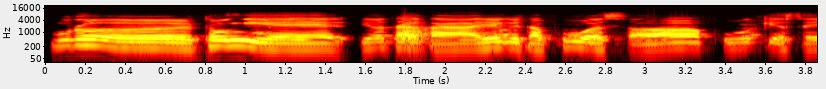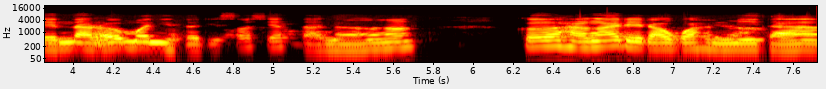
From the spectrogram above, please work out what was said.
물을 동이에 여다가 여기다 부어서 부엌에서 옛날 어머니들이 쓰셨다는 그 항아리라고 합니다.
